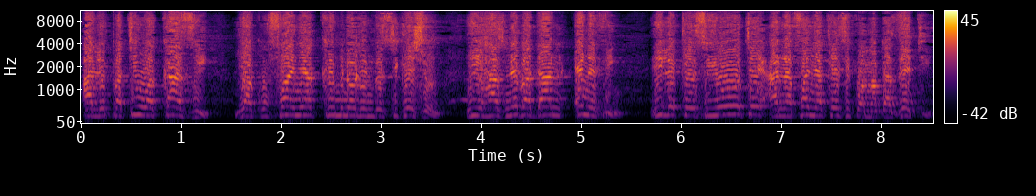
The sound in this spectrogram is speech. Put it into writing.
Alipatiwa kazi ya kufanya criminal investigation. He has never done anything. Ile kesi yote anafanya kesi kwa magazeti,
